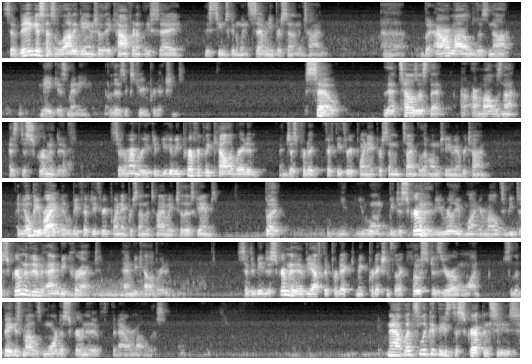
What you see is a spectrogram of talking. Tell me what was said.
So Vegas has a lot of games where they confidently say, this team's going to win 70% of the time. Uh, but our model does not make as many of those extreme predictions. So that tells us that our, model is not as discriminative. So remember, you could you could be perfectly calibrated and just predict 53.8% of the time for the home team every time. And you'll be right, it'll be 53.8% of the time each of those games. But you, you won't be discriminative. You really want your model to be discriminative and be correct and be calibrated. So to be discriminative, you have to predict, make predictions that are closer to 0 and 1. So the Vegas model is more discriminative than our model is. Now let's look at these discrepancies.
